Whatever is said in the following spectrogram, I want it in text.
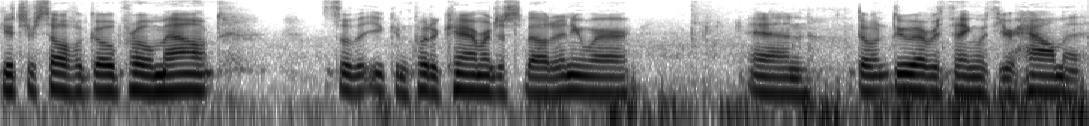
Get yourself a GoPro mount so that you can put a camera just about anywhere and don't do everything with your helmet.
